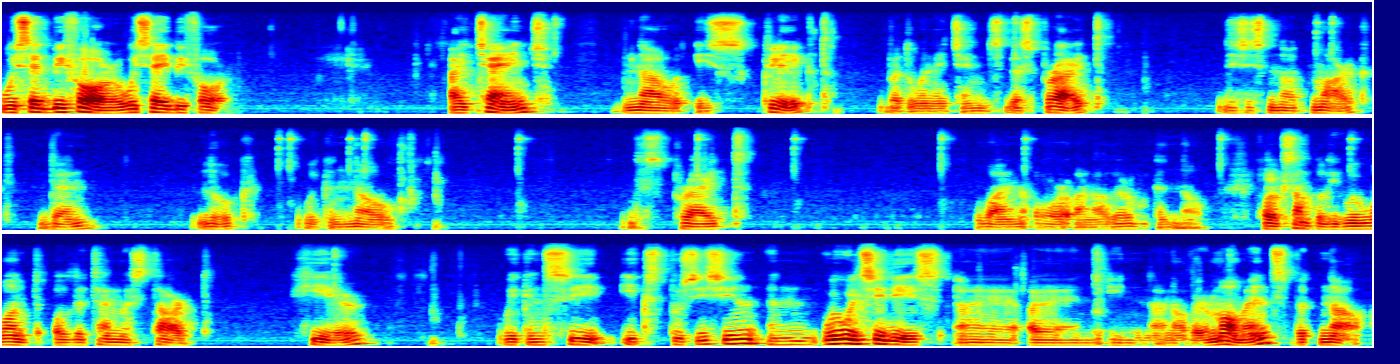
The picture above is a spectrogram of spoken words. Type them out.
we said before we say before. I change now is clicked but when I change the sprite this is not marked then look we can know the sprite one or another we can know. For example if we want all the time a start here we can see x position and we will see this uh, in another moment but now.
